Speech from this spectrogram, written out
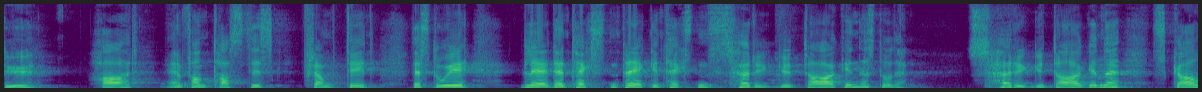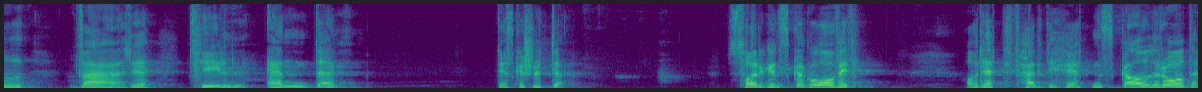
Du har en fantastisk framtid. Det sto i den teksten, prekenteksten 'Sørgedagene', sto det. Sørgedagene skal være til ende. Det skal slutte. Sorgen skal gå over, og rettferdigheten skal råde.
